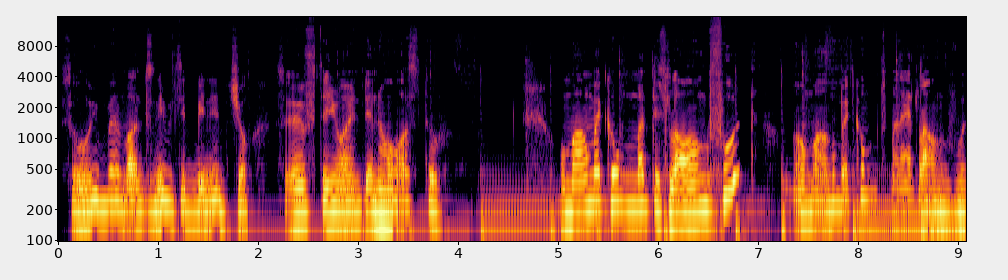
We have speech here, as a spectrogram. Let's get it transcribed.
so ich meine, wenn es nimmt, ich bin jetzt schon das elfte Jahr in den Haus, du. Und manchmal kommt mir das lang vor und manchmal kommt es mir nicht lang vor.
